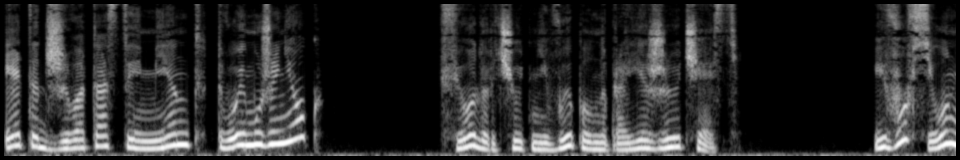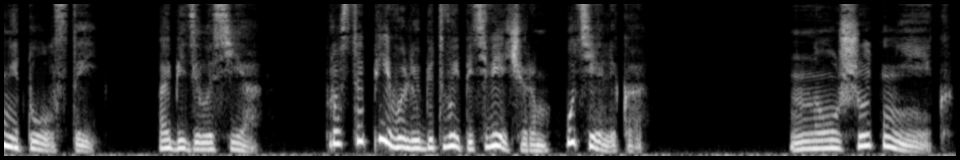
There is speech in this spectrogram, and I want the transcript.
«Этот животастый мент твой муженек?» Федор чуть не выпал на проезжую часть. «И вовсе он не толстый», — обиделась я. «Просто пиво любит выпить вечером, у телека». «Ну, шутник»,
